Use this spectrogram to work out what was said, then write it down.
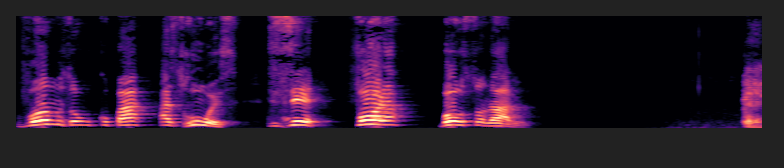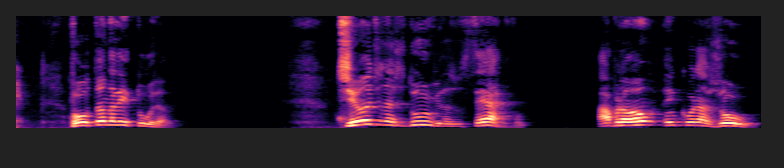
vamos ocupar as ruas, dizer fora Bolsonaro. Voltando à leitura. Diante das dúvidas do servo, Abraão encorajou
